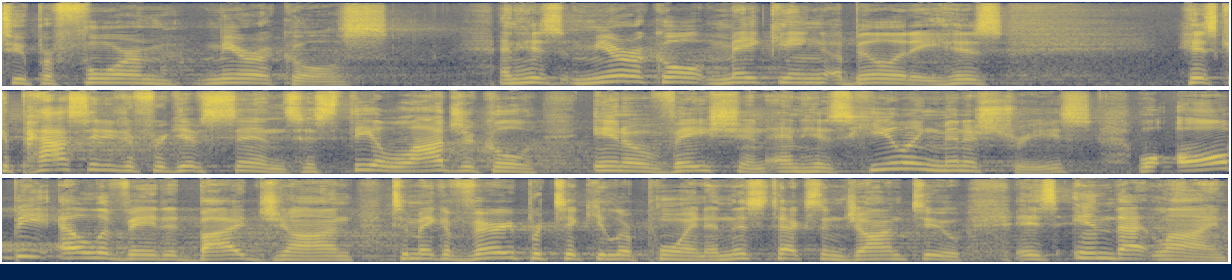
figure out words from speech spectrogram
to perform miracles. And his miracle making ability, his, his capacity to forgive sins, his theological innovation, and his healing ministries will all be elevated by John to make a very particular point. And this text in John 2 is in that line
